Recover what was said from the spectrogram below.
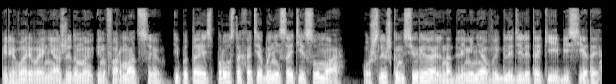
переваривая неожиданную информацию и пытаясь просто хотя бы не сойти с ума. Уж слишком сюрреально для меня выглядели такие беседы.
